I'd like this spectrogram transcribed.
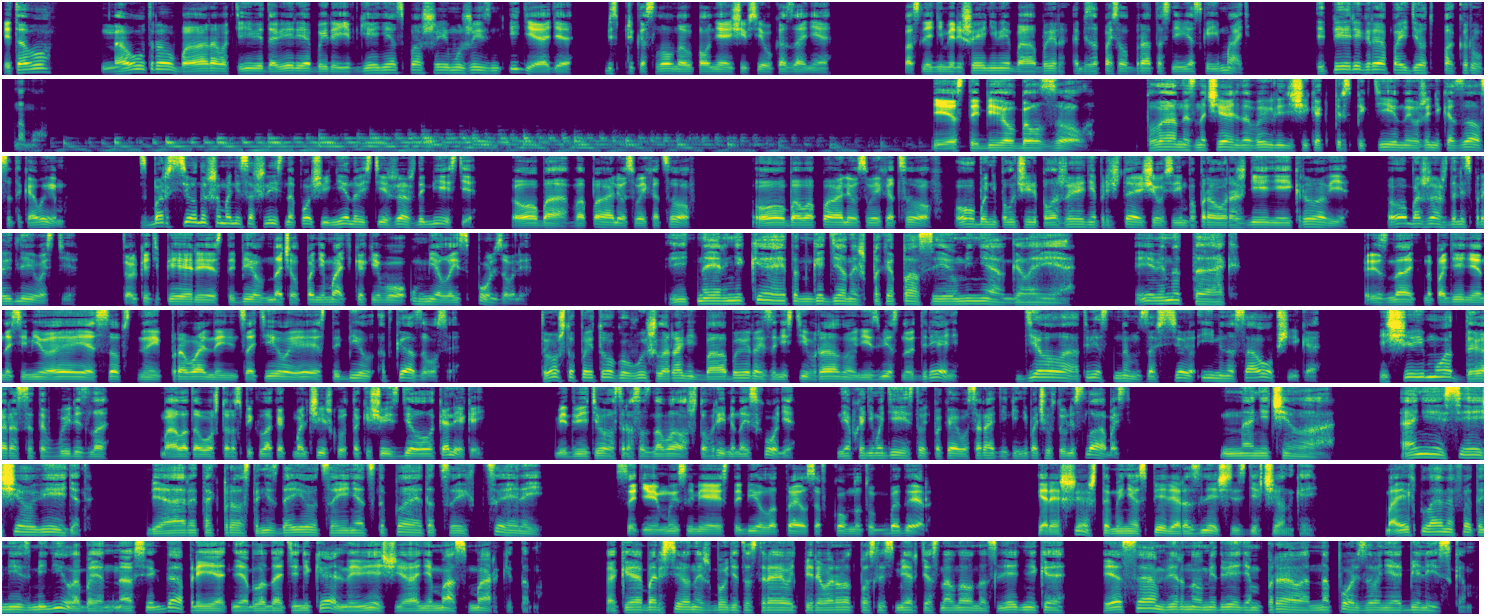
Итого, на утро у бара в активе доверия были Евгения, спасшая ему жизнь, и дядя, беспрекословно выполняющий все указания. Последними решениями Баабыр обезопасил брата с невесткой и мать. Теперь игра пойдет по-крупному. Эстебил был зол. План, изначально выглядящий как перспективный, уже не казался таковым. С Барсёнышем они сошлись на почве ненависти и жажды мести. Оба вопали у своих отцов. Оба вопали у своих отцов. Оба не получили положения, причитающегося им по праву рождения и крови. Оба жаждали справедливости. Только теперь Эстебил начал понимать, как его умело использовали. «Ведь наверняка этот гадёныш покопался и у меня в голове. Именно так. Признать нападение на семью Эя собственной провальной инициативой Эстебил отказывался. То, что по итогу вышло ранить Баабыра и занести в рану неизвестную дрянь, делало ответственным за все именно сообщника. Еще ему от это вылезло. Мало того, что распекла как мальчишку, так еще и сделала калекой. Медведь остро осознавал, что время на исходе. Необходимо действовать, пока его соратники не почувствовали слабость. Но ничего, они все еще увидят. Биары так просто не сдаются и не отступают от своих целей. С этими мыслями Эстебил отправился в комнату к БДР. Хорошо, что мы не успели развлечься с девчонкой. Моих планов это не изменило бы, но всегда приятнее обладать уникальной вещью, а не масс-маркетом. Пока Барсёныш будет устраивать переворот после смерти основного наследника, я сам верну медведям право на пользование обелиском.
